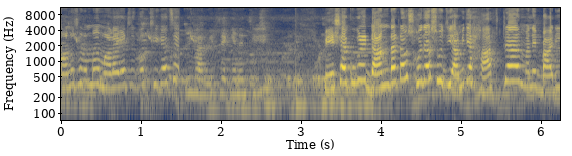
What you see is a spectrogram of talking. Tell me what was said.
মানুষ ওরম ভাবে মারা গেছে তো ঠিক আছে। প্রেশার কুকারের ডান্ডাটাও সোজাসুজি। আমি যে হাতটা মানে বাড়ি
